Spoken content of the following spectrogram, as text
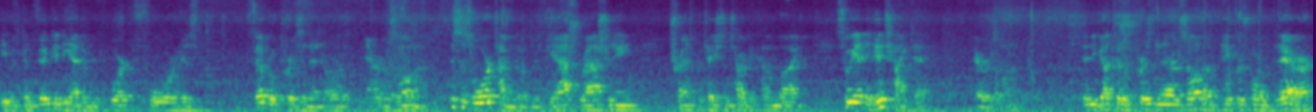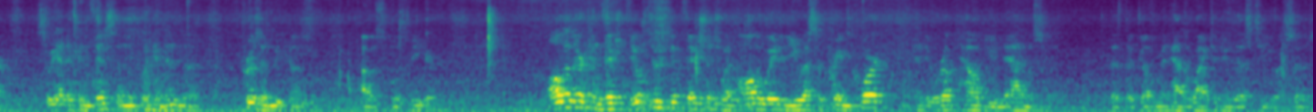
He was convicted, he had to report for his federal prison in Arizona. This is wartime though, gas rationing, transportation's hard to come by, so he had to hitchhike to Arizona. Then he got to the prison in Arizona, the papers weren't there, so we had to convince them to put him in the prison because I was supposed to be here. All of their convictions, those two convictions went all the way to the US Supreme Court, and they were upheld unanimously, that the government had a right to do this to US citizens.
